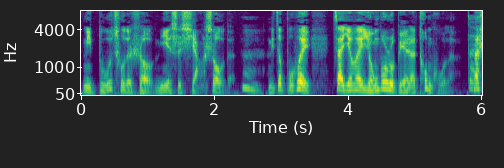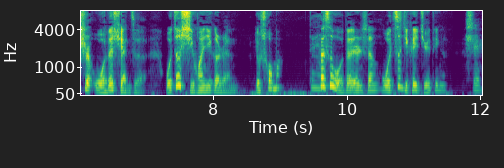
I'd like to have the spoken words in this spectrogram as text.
你独处的时候，你也是享受的。嗯，你就不会再因为融不入别人而痛苦了。对，那是我的选择，我就喜欢一个人，有错吗？对，那是我的人生，我自己可以决定啊。是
